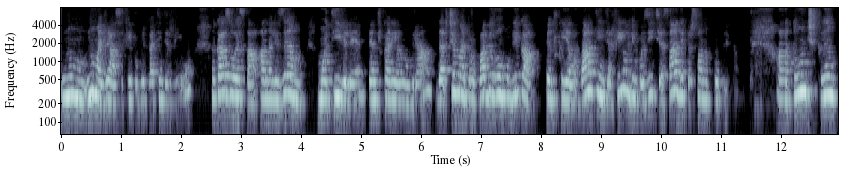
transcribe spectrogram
nu, nu mai vrea să fie publicat interviu. În cazul ăsta analizăm motivele pentru care el nu vrea, dar cel mai probabil vom publica, pentru că el a dat interviu din poziția sa de persoană publică. Atunci când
